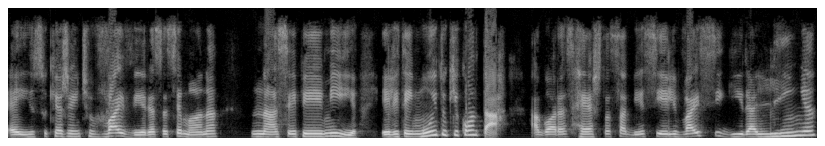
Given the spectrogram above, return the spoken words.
É isso que a gente vai ver essa semana na CPMI. Ele tem muito o que contar. Agora resta saber se ele vai seguir a linha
